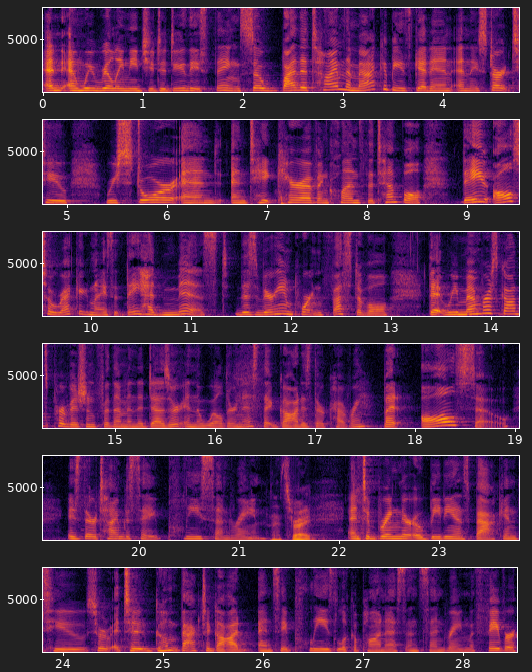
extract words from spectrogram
And, and we really need you to do these things. So by the time the Maccabees get in and they start to restore and, and take care of and cleanse the temple, they also recognize that they had missed this very important festival that remembers God's provision for them in the desert, in the wilderness, that God is their covering, but also is their time to say, please send rain That's right. and to bring their obedience back into sort of to come back to God and say, please look upon us and send rain with favor.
